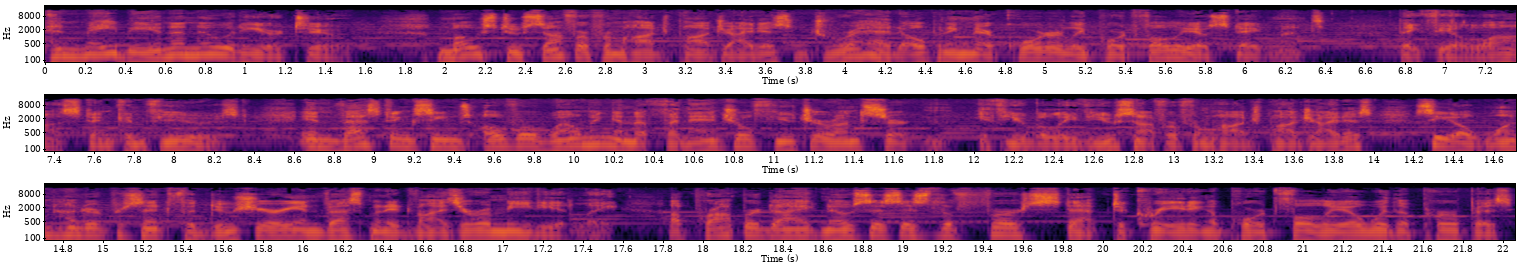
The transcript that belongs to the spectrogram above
and maybe an annuity or two. Most who suffer from hodgepodgeitis dread opening their quarterly portfolio statements. They feel lost and confused. Investing seems overwhelming and the financial future uncertain. If you believe you suffer from hodgepodgeitis, see a 100% fiduciary investment advisor immediately. A proper diagnosis is the first step to creating a portfolio with a purpose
